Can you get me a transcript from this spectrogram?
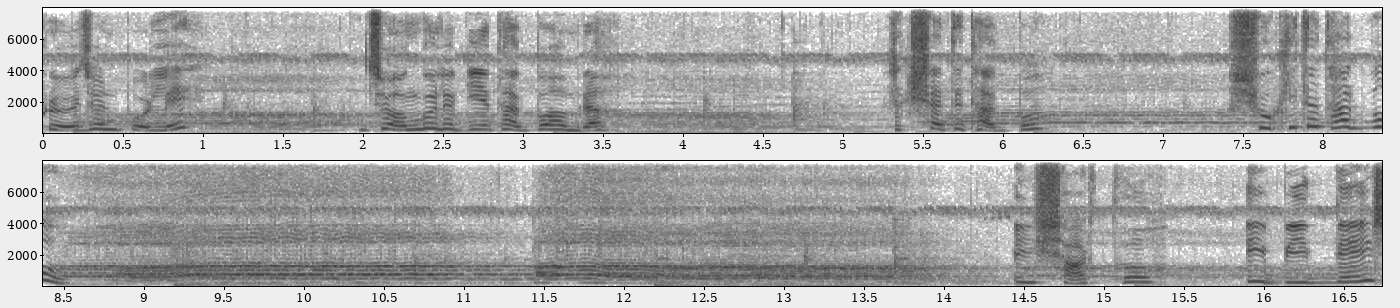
প্রয়োজন পড়লে জঙ্গলে গিয়ে থাকব আমরা। একসাথে থাকব। সুখী তো থাকব। এই স্বার্থ, এই বিদ্বেষ,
